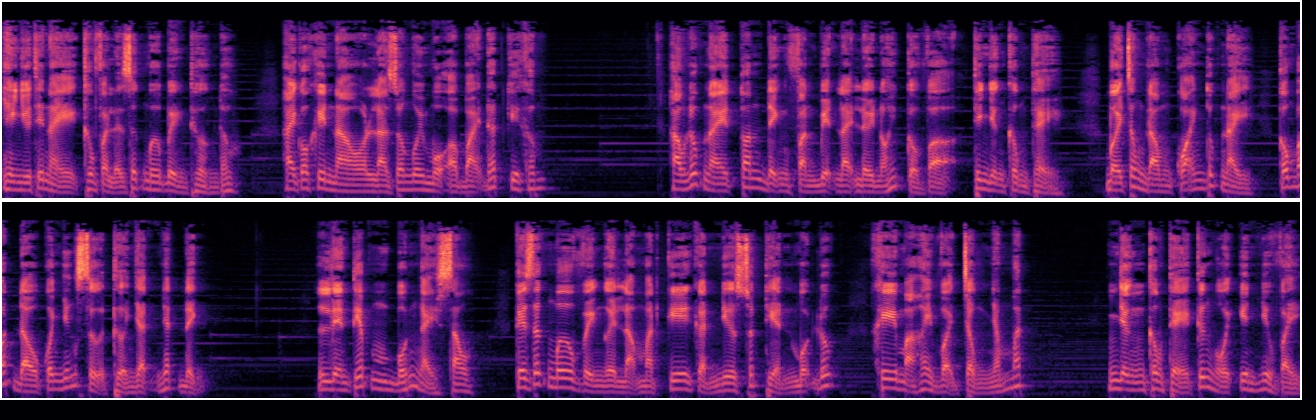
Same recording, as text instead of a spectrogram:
Hình như thế này không phải là giấc mơ bình thường đâu. Hay có khi nào là do ngôi mộ ở bãi đất kia không? Hào lúc này toan định phản biện lại lời nói của vợ, Thế nhưng không thể. Bởi trong lòng của anh lúc này Cũng bắt đầu có những sự thừa nhận nhất định. Liên tiếp 4 ngày sau cái giấc mơ về người lạ mặt kia gần như xuất hiện mỗi lúc Khi mà hai vợ chồng nhắm mắt. Nhưng không thể cứ ngồi yên như vậy.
